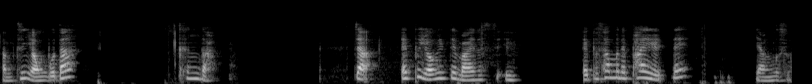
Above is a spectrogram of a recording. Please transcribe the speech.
아무튼 0보다 큰 값. 자, f 0일 때 마이너스 1 f 3분의 파이일 때 양수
